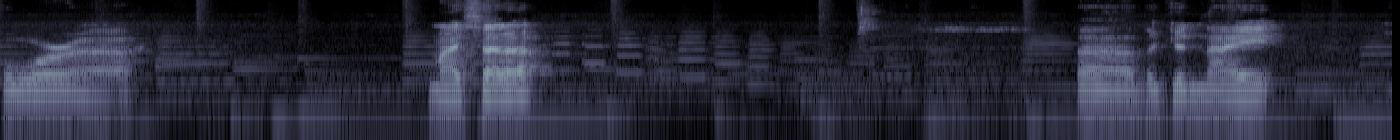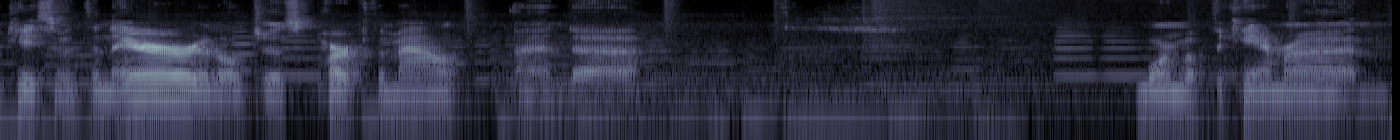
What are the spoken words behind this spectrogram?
for uh, my setup uh, the good night. In case if it's an error, it'll just park the mount and uh, warm up the camera and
